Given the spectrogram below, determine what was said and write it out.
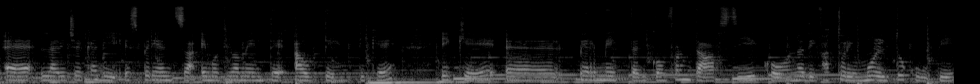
è la ricerca di esperienze emotivamente autentiche e che eh, permetta di confrontarsi con dei fattori molto cupi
